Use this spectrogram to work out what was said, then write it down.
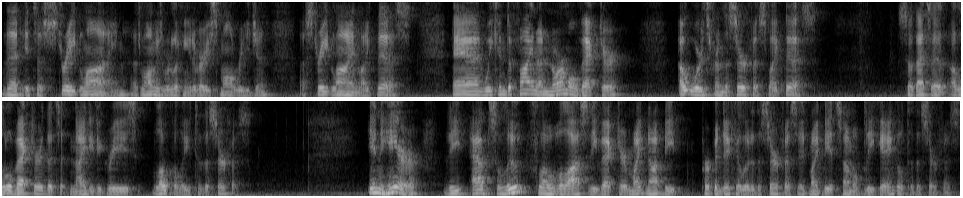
that it's a straight line, as long as we're looking at a very small region, a straight line like this, and we can define a normal vector outwards from the surface like this. So that's a, a little vector that's at 90 degrees locally to the surface. In here, the absolute flow velocity vector might not be perpendicular to the surface. It might be at some oblique angle to the surface.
